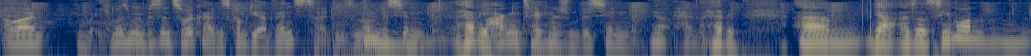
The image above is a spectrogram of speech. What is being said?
Aber ich muss mich ein bisschen zurückhalten. Es kommt die Adventszeit. Die ist immer ein bisschen heavy. magentechnisch ein bisschen Ja, heavy. heavy. Ähm, ja, also Simon,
